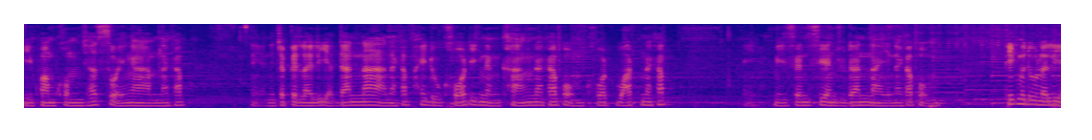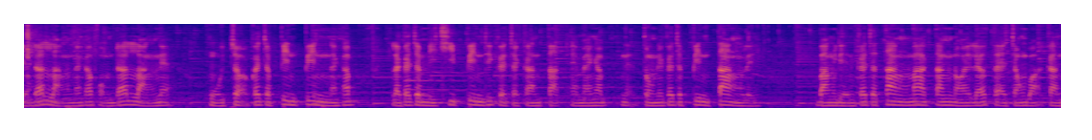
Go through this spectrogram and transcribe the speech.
มีความคมชัดสวยงามนะครับ นี่อันนี้จะเป็นรายละเอียดด้านหน้านะครับ ให้ดูโค้ดอีกหนึ่งครั้งนะครับ ผมโค้ดวัดนะครับนี่มีเส้นเซียนอยู่ด้านในนะครับ ผมพลิกมาดูรายละเอียดด้านหลังนะครับ ผมด้านหลังเนี่ยหูเจาะก็จะปิ้นปิ้นนะครับ แล้วก็จะมีขี้ปิ้นที่เกิดจากการตัดเห็นไหมครับเนี่ยตรงนี้ก็จะปิ้นตั้งเลย บางเหรียญก็จะตั้งมากตั้งน้อยแล้วแต่จังหวะการ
